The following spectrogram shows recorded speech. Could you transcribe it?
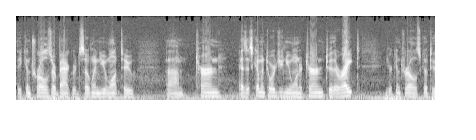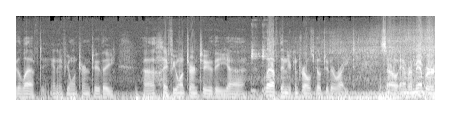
the controls are backwards. So when you want to um, turn, as it's coming towards you and you want to turn to the right, your controls go to the left. And if you want to turn to the uh, if you want to turn to the uh, left, then your controls go to the right. So, and remember,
